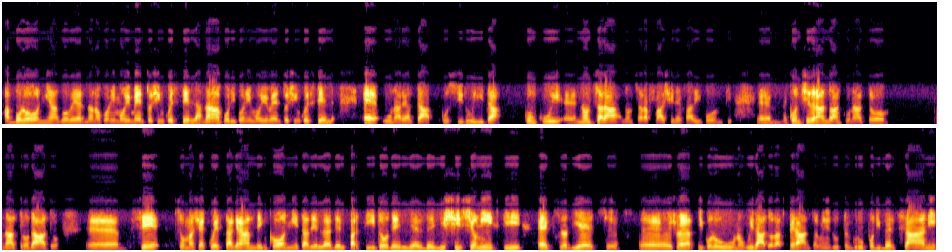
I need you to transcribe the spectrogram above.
a Bologna governano con il Movimento 5 Stelle, a Napoli con il Movimento 5 Stelle. È una realtà costituita con cui eh, non, sarà, non sarà facile fare i conti. Eh, considerando anche un altro, un altro dato, eh, se insomma, c'è questa grande incognita del, del partito del- degli scissionisti ex DS, eh, cioè articolo 1, guidato da Speranza, quindi tutto il gruppo di Bersani,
